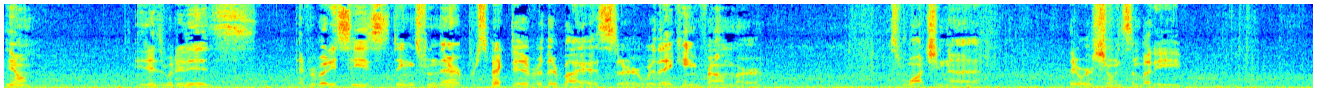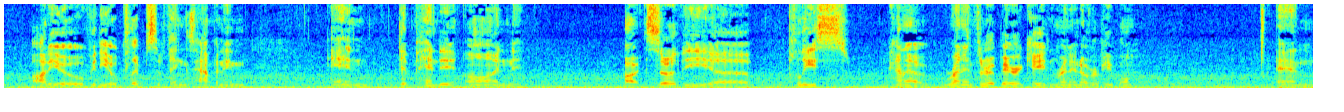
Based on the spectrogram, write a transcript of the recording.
You know, it is what it is. Everybody sees things from their perspective or their bias or where they came from or just watching uh they were showing somebody audio video clips of things happening and dependent on uh, so the uh, police kind of running through a barricade and running over people and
